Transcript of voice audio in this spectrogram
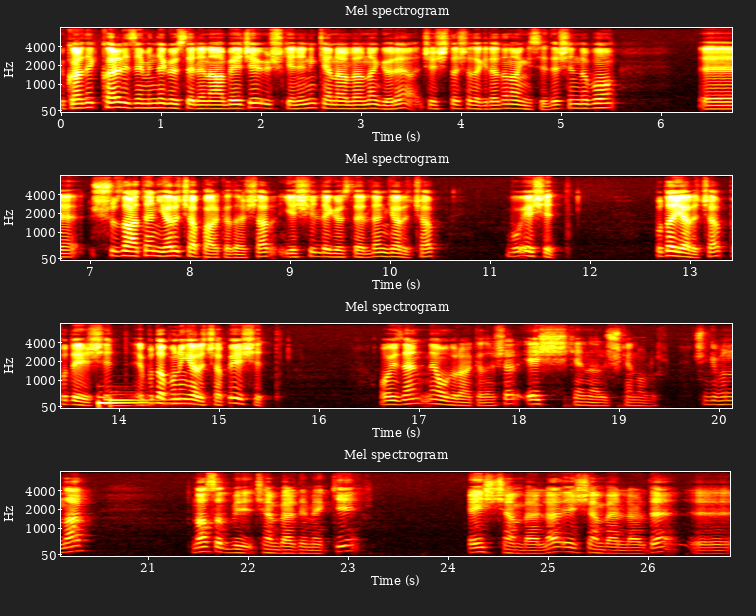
Yukarıdaki kareli zeminde gösterilen ABC üçgeninin kenarlarına göre çeşit aşağıdakilerden hangisidir? Şimdi bu e, şu zaten yarıçap arkadaşlar. Yeşille gösterilen yarıçap. Bu eşit. Bu da yarıçap. Bu da eşit. E, bu da bunun yarıçapı eşit. O yüzden ne olur arkadaşlar? Eş kenar üçgen olur. Çünkü bunlar nasıl bir çember demek ki? Eş çemberler. Eş çemberlerde e,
